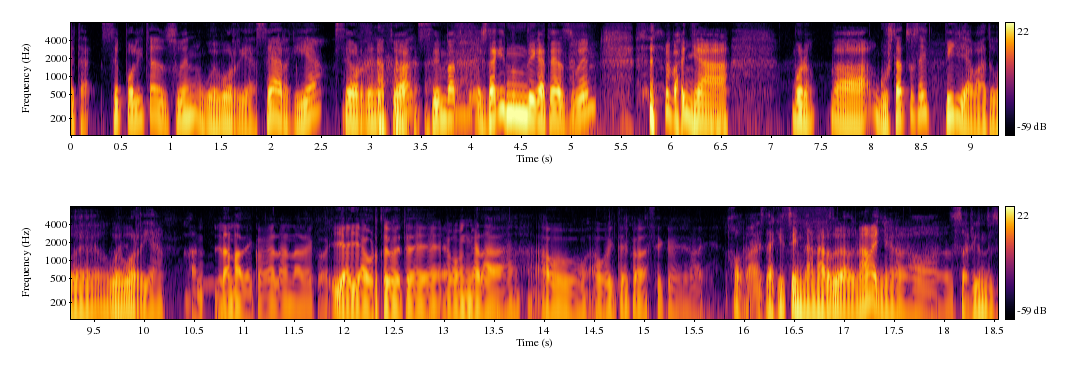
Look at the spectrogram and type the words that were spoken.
eta ze polita du zuen weborria, ze argia, ze ordenatua, zenbat, ez dakit nundik atea zuen, baina, bueno, ba, gustatu zait pila bat weborria lan, lana deko, eh, lana deko. Ia, ia, urte bete egon gara hau, hau eiteko, azik, bai. Jo, ba, ez dakit zein dan ardura duna, baina zorion dut,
